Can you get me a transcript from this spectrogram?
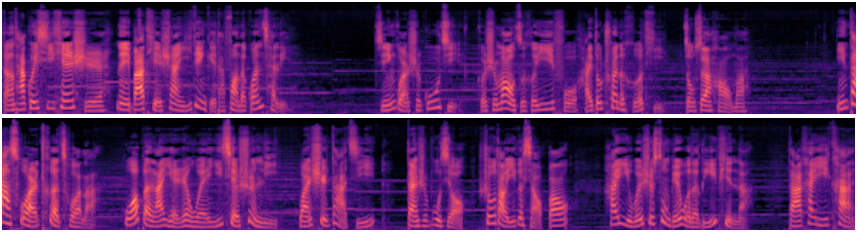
等他归西天时，那把铁扇一定给他放到棺材里。尽管是估计，可是帽子和衣服还都穿得合体，总算好吗？您大错而特错了。我本来也认为一切顺利，完事大吉。但是不久收到一个小包，还以为是送给我的礼品呢。打开一看，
